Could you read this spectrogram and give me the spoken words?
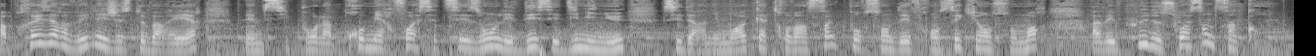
à préserver les gestes barrières, même si pour la première fois cette saison, les décès diminuent. Ces derniers mois, 85% des Français qui en sont morts avaient plus de 65 ans.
